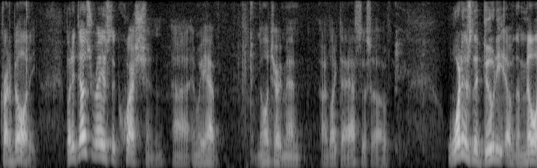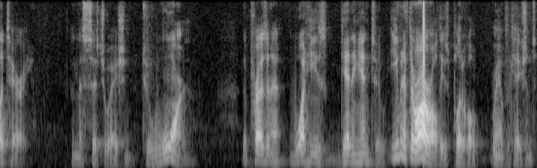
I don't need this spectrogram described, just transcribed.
credibility. But it does raise the question, uh, and we have military men I'd like to ask this of what is the duty of the military in this situation to warn the president what he's getting into, even if there are all these political ramifications?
